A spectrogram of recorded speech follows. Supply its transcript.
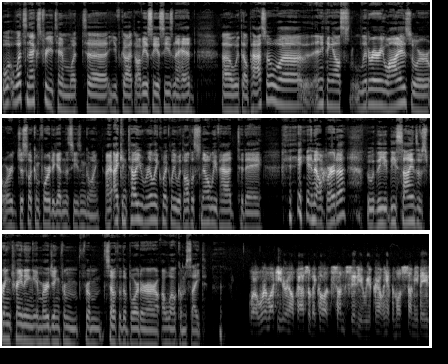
What's next for you, Tim? What uh, you've got? Obviously, a season ahead uh, with El Paso. Uh, anything else, literary wise, or or just looking forward to getting the season going? I, I can tell you really quickly with all the snow we've had today in Alberta, the the signs of spring training emerging from from south of the border are a welcome sight. Well, we're lucky here in El Paso. They call it Sun City. We apparently have the most sunny days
